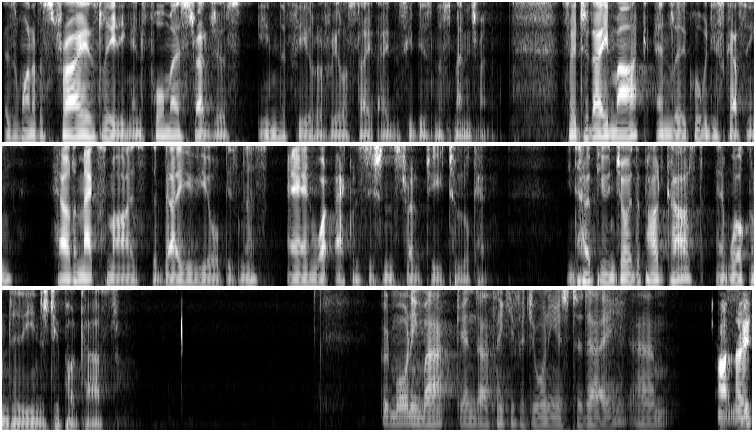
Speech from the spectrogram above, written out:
as one of Australia's leading and foremost strategists in the field of real estate agency business management. So today, Mark and Luke will be discussing how to maximize the value of your business and what acquisition strategy to look at. And hope you enjoyed the podcast and welcome to the Industry Podcast. Good morning, Mark, and uh, thank you for joining us today. Um, Hi, Luke.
